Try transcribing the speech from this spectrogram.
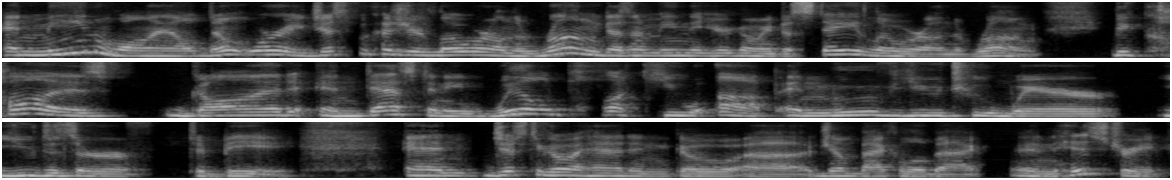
And meanwhile don't worry just because you're lower on the rung doesn't mean that you're going to stay lower on the rung because God and destiny will pluck you up and move you to where you deserve to be. And just to go ahead and go uh, jump back a little back in history,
